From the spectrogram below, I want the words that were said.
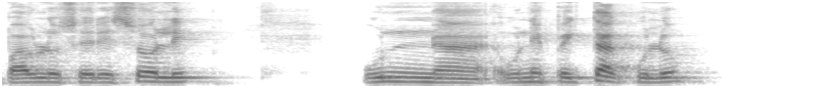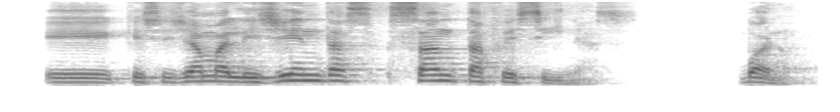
Pablo Ceresole un espectáculo eh, que se llama Leyendas Santafesinas. Bueno,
